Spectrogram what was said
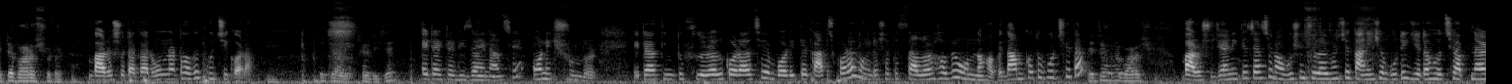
এটা বারোশো টাকা। বারোশো টাকা আর ওনাটা হবে কুচি করা। এটা আরেকটা ডিজাইন এটা একটা ডিজাইন আছে অনেক সুন্দর। এটা কিন্তু ফ্লোরাল করা আছে বডিতে কাজ করা এবং এটার সাথে সালোয়ার হবে অন্য হবে। দাম কত পড়ছে এটা? এটা হলো বারোশো। বারোশো। যা নিতে চাচ্ছেন অবশ্যই চলে আসবেন হচ্ছে তানিশা বুটিক যেটা হচ্ছে আপনার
